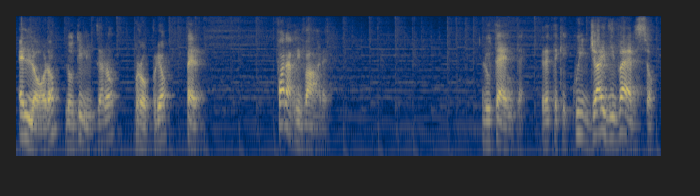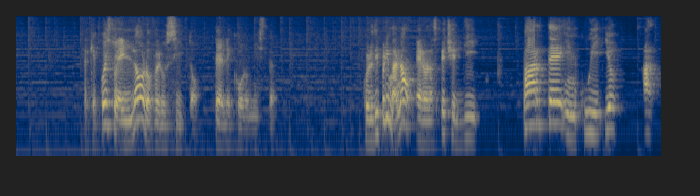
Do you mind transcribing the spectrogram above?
E loro lo utilizzano proprio per far arrivare l'utente. Vedete che qui già è diverso, perché questo è il loro vero sito dell'Economist. Quello di prima no, era una specie di parte in cui io ah,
